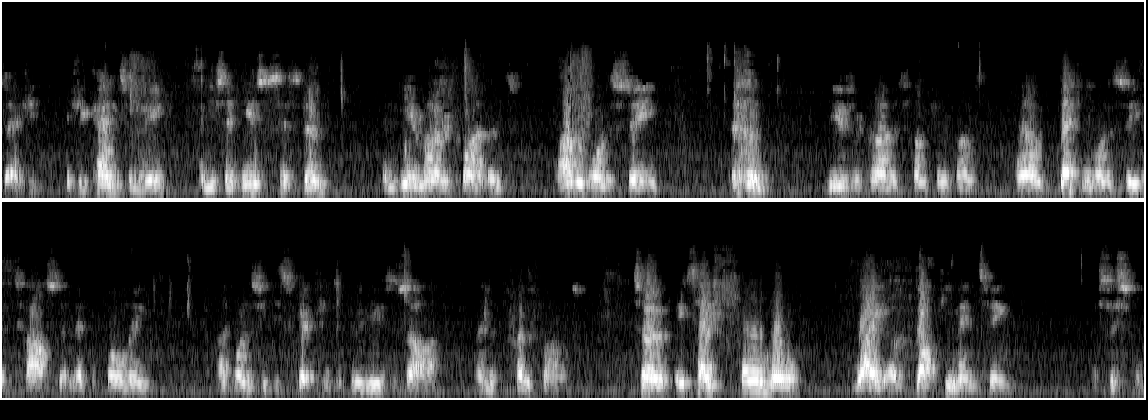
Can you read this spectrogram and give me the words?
So if you, if you came to me and you said, here's the system, and here are my requirements, I would want to see user requirements, function requirements, and I would definitely want to see the tasks that they're performing, I'd want to see descriptions of who the users are and the profiles. So it's a formal way of documenting a system.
